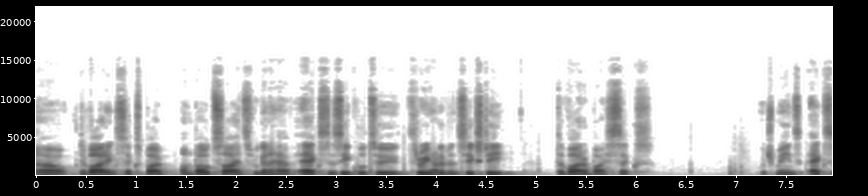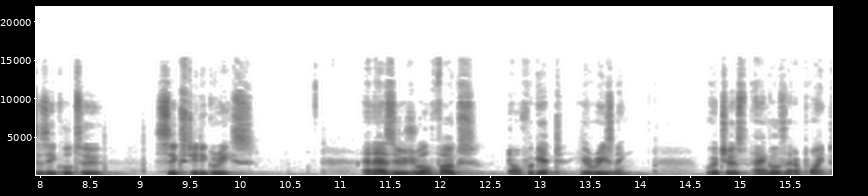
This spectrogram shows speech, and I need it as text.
Now, dividing 6 by on both sides, we're going to have x is equal to 360 divided by 6, which means x is equal to 60 degrees. And as usual, folks, don't forget your reasoning, which is angles at a point.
